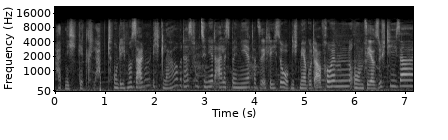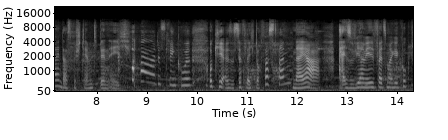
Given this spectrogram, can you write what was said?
hat nicht geklappt. Und ich muss sagen, ich glaube, das funktioniert alles bei mir tatsächlich so. Nicht mehr gut aufräumen und sehr süchtig sein, das bestimmt bin ich. das klingt cool. Okay, also ist da vielleicht doch was dran? Naja, also wir haben jedenfalls mal geguckt,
